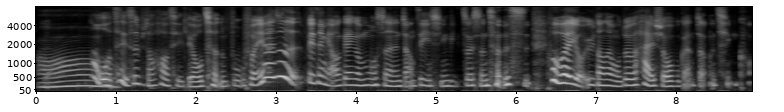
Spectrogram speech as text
哦，那我自己是比较好奇流程的部分，因为就是毕竟你要跟一个陌生人讲自己心里最深层的事，会不会有遇到那种就是害羞不敢讲的情况？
